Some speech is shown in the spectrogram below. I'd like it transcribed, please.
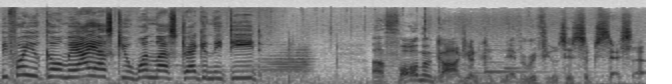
before you go, may I ask you one last dragonly deed? A former guardian could never refuse his successor.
